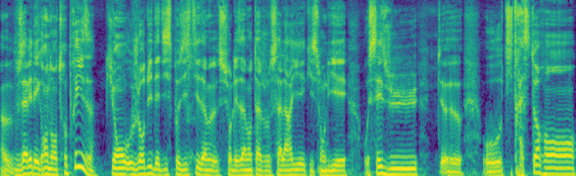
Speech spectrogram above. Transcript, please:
Euh, vous avez des grandes entreprises qui ont aujourd'hui des dispositifs sur les avantages aux salariés qui sont liés au CESU, euh, au titre restaurant,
